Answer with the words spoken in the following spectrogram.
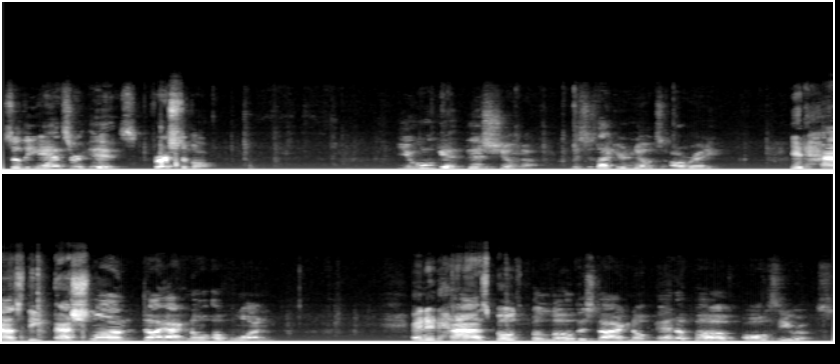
So the answer is, first of all, you will get this shown up. This is like your notes already. It has the echelon diagonal of 1, and it has both below this diagonal and above all zeros.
